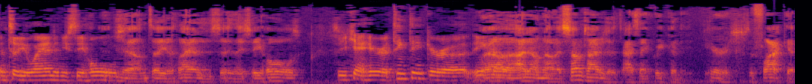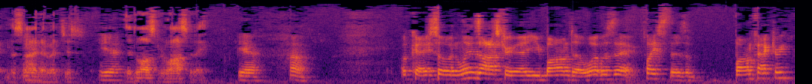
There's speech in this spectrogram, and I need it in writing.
Until you land and you see holes, Yeah, until you land and see, they see holes. so you can't hear a tink tink or a. Well, I don't know. It's- Sometimes it, I think we could hear the flak hitting the side Yeah. of it. Just yeah, it lost velocity. yeah, huh. Okay, so in Linz, Austria, you bombed a what was that place? There's a bomb factory.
